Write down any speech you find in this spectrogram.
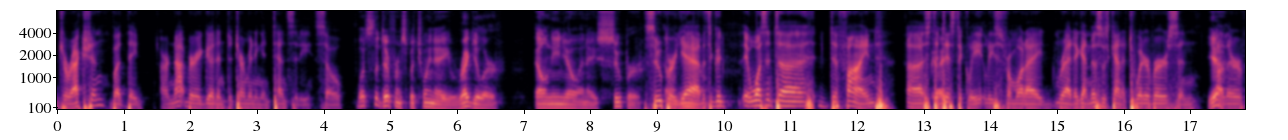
direction, but they are not very good in determining intensity. So What's the difference between a regular El Nino and a super? super, yeah, that's a good. It wasn't uh, defined uh, statistically, at least from what I read. Again, this is kind of Twitterverse and Yeah. other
